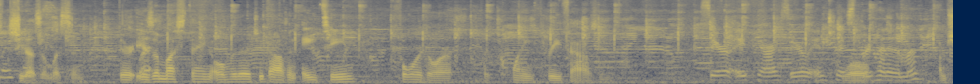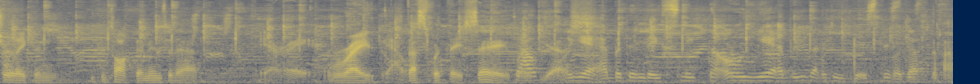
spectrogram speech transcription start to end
like She doesn't listen. There is a Mustang over there, 2018 four door for 23,000. Zero APR, zero interest, Whoa. 300 a month. I'm sure they can you can talk them into that. Yeah, right. Right. Doubtful. That's what they say. But yes. yeah, but then they sneak the, oh yeah, but you gotta do this, this, this. Ah,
